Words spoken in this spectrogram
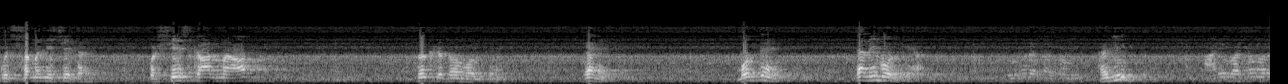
कुछ समय निश्चित है। और शेष काल में आप संस्कृत में बोलते हैं। या नहीं? बोलते हैं। या नहीं बोलते हैं? हाँ जी? आर्य भाषा और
